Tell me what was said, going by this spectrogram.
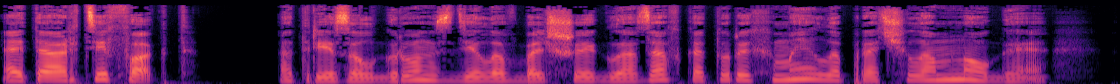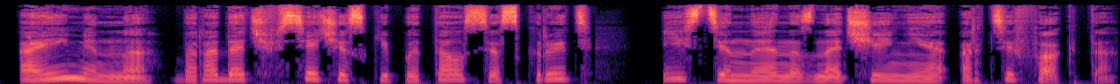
«Это артефакт», — отрезал Грон, сделав большие глаза, в которых Мейла прочла многое, а именно, Бородач всячески пытался скрыть истинное назначение артефакта.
